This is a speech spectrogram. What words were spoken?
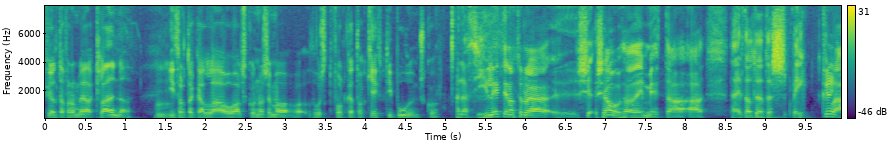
fjöldaframlega klæðnað mm. íþróttagalla og alls konar sem að þú veist, fólk að þá keift í búðum sko. Þannig að því leiti náttúrulega eh, sjá- sjáum við það einmitt að, að það er aldrei þetta að speikla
